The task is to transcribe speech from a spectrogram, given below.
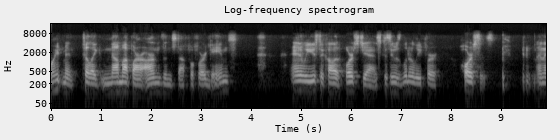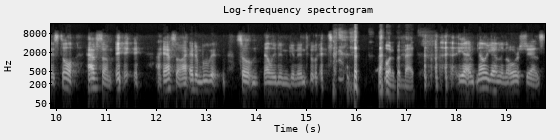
ointment to like numb up our arms and stuff before games. And we used to call it horse jazz because it was literally for horses. and I still have some. I have some. I had to move it so Nelly didn't get into it. That would have been bad. yeah, if Nelly got into the horse jazz,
